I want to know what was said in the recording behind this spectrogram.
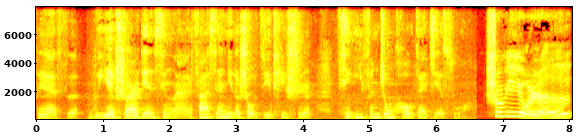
；vs 午夜十二点醒来，发现你的手机提示，请一分钟后再解锁。说明有人。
